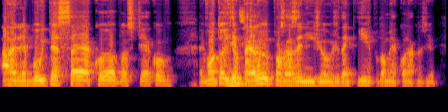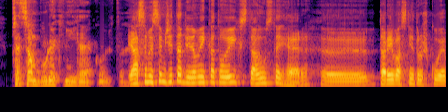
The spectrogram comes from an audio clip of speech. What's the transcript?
ale nebojte se, jako jo, prostě jako, ono to i v tom traileru prozrazený, že, že ten knír potom jako na, že přece on bude knír. Jako, že to je... Já si myslím, že ta dynamika toho jejich vztahu z těch her eh, tady vlastně trošku je,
